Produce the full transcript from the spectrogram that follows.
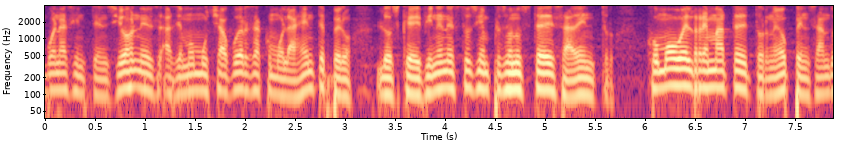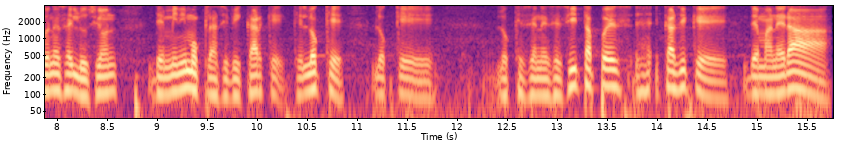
buenas intenciones, hacemos mucha fuerza como la gente, pero los que definen esto siempre son ustedes adentro. ¿Cómo ve el remate de torneo pensando en esa ilusión de mínimo clasificar, que, que es lo que, lo que, lo que se necesita, pues, casi que de manera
